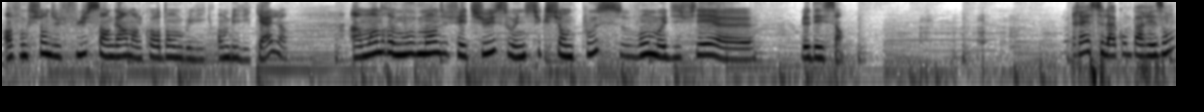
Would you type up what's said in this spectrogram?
en fonction du flux sanguin dans le cordon ombilical. Un moindre mouvement du fœtus ou une succion de pouce vont modifier euh, le dessin. Reste la comparaison.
